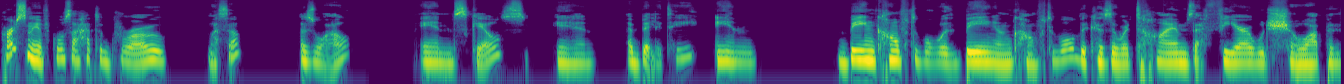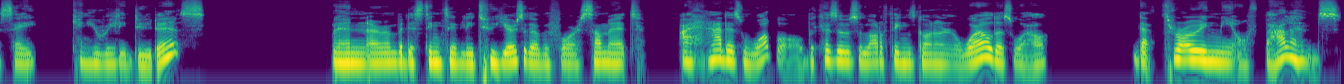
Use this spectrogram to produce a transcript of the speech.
personally, of course, I had to grow myself as well in skills, in ability, in being comfortable with being uncomfortable because there were times that fear would show up and say, Can you really do this? And I remember distinctively two years ago before a summit, I had this wobble because there was a lot of things going on in the world as well that throwing me off balance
